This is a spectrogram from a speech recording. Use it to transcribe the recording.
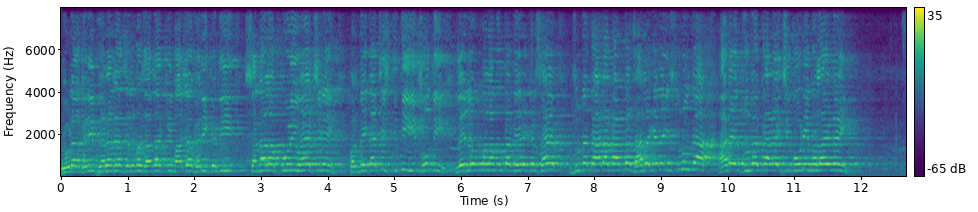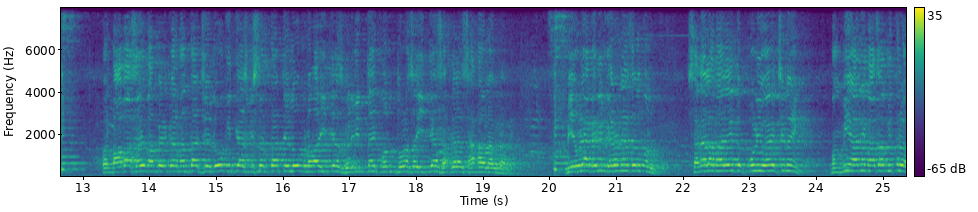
एवढ्या गरीब घराण्यात जन्म झाला की माझ्या घरी कधी सणाला पोळी व्हायची नाही. प्रत्येकाची स्थिती हीच होती. लय लोक मला म्हणतात हेरेकर साहेब जुनं काढा काढता झालं गेलं विसरून जा. अरे जुनं काढायची गोडी मला नाही. पण बाबासाहेब आंबेडकर म्हणतात जे लोक इतिहास विसरतात ते लोक नवा इतिहास घडवित नाहीत म्हणून थोडासा इतिहास आपल्याला सांगावा लागणार आहे. मी एवढ्या गरीब घराण्याचं म्हणून सणाला माझ्या इथं पोळी व्हायची नाही. मग मी आणि माझा मित्र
